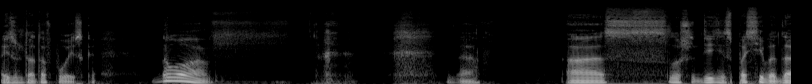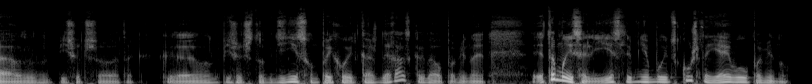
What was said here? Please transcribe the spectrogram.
результатов поиска. Но, да. А, слушай, Денис, спасибо, да, он пишет, что так, он пишет, что к Денису он приходит каждый раз, когда упоминает. Это мысль, если мне будет скучно, я его упомяну.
